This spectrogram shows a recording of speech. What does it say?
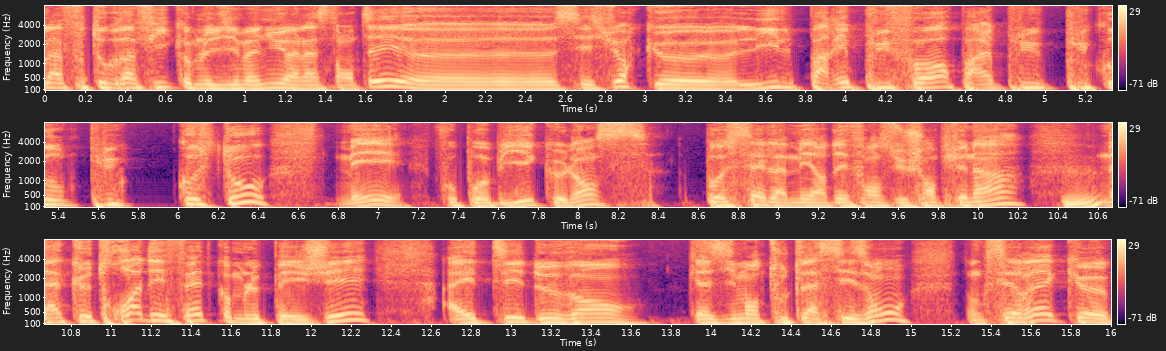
la photographie, comme le dit Manu à l'instant T, euh, c'est sûr que Lille paraît plus fort, paraît plus plus plus costaud, mais faut pas oublier que Lens possède la meilleure défense du championnat, n'a que trois défaites comme le PSG, a été devant quasiment toute la saison. Donc c'est vrai que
